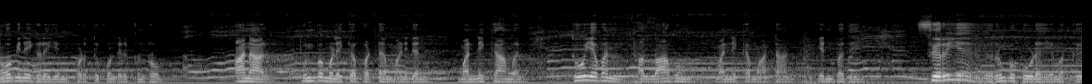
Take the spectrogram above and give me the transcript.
நோவினைகளையும் கொடுத்து கொண்டிருக்கின்றோம். ஆனால் துன்பமளிக்கப்பட்ட மனிதன் மன்னிக்காமல் தூயவன் அல்லாவும் மன்னிக்க மாட்டான் என்பதை சிறிய எறும்பு கூட எமக்கு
